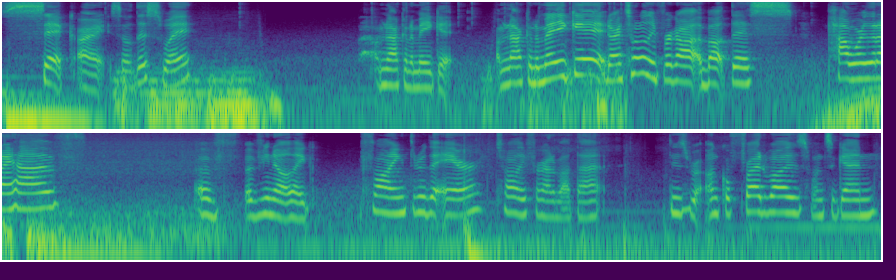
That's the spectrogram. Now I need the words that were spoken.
Sick. Alright, so this way. I'm not gonna make it. I'm not gonna make it! I totally forgot about this power that I have. Of, of you know, like, flying through the air. Totally forgot about that. This is where Uncle Fred was, once again.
